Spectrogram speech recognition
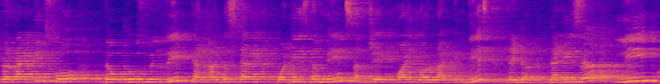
If you are writing so those will read can understand what is the main subject while you are writing this letter. That is a leave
